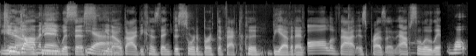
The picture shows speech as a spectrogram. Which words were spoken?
you know, be with this, Yeah. you know, guy because then this sort of birth defect could be evident. All of that is present. Absolutely. What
